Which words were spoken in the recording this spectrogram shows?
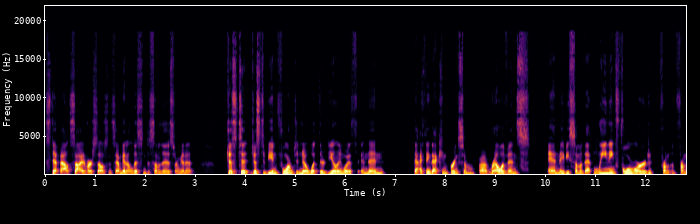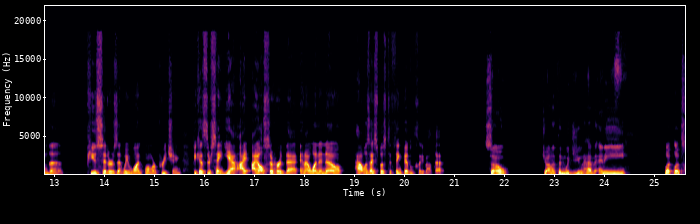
step outside of ourselves and say, "I'm going to listen to some of this," or "I'm going to just to just to be informed to know what they're dealing with," and then I think that can bring some uh, relevance and maybe some of that leaning forward from from the pew sitters that we want when we're preaching because they're saying, "Yeah, I I also heard that, and I want to know." how was I supposed to think biblically about that? So, Jonathan, would you have any? Let, let's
